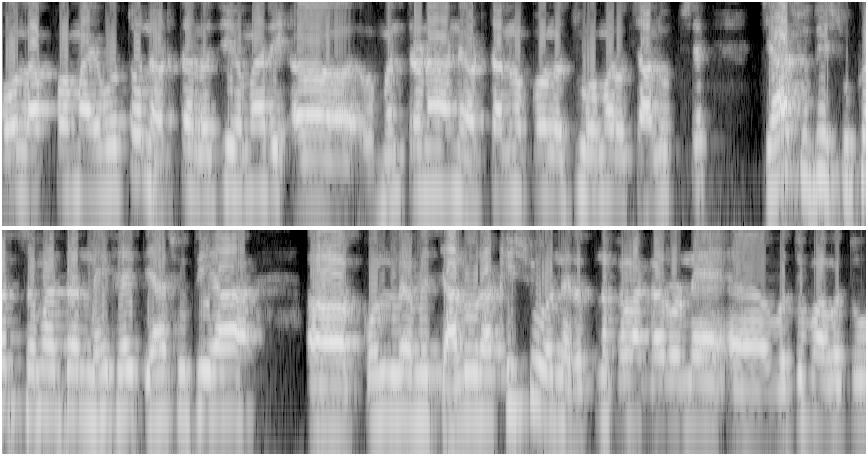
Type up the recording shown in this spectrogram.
કોલ આપવામાં આવ્યો હતો ને હડતાલ હજી અમારી મંત્રણા અને હડતાલનો કોલ હજુ અમારો ચાલુ જ છે. જ્યાં સુધી સુખદ સમાધાન નહીં થાય ત્યાં સુધી આ કોલ અમે ચાલુ રાખીશું અને રત્ન કલાકારોને વધુમાં વધુ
